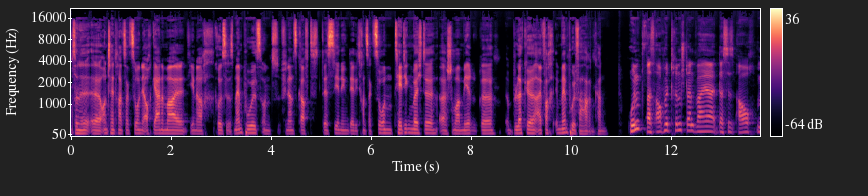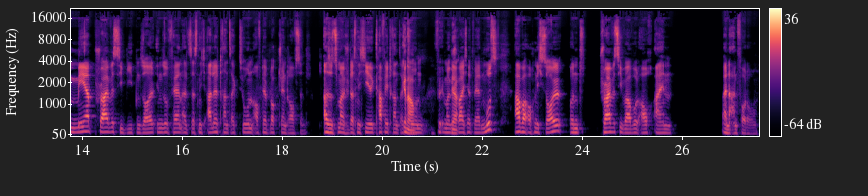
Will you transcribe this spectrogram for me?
so eine äh, On-Chain-Transaktion ja auch gerne mal je nach Größe des Mempools und Finanzkraft desjenigen, der die Transaktion tätigen möchte, äh, schon mal mehrere Blöcke einfach im Mempool verharren kann. Und was auch mit drin stand, war ja, dass es auch mehr Privacy bieten soll, insofern, als dass nicht alle Transaktionen auf der Blockchain drauf sind. Also zum Beispiel, dass nicht jede Kaffeetransaktion genau. für immer gespeichert ja. werden muss, aber auch nicht soll. Und Privacy war wohl auch ein, eine Anforderung.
